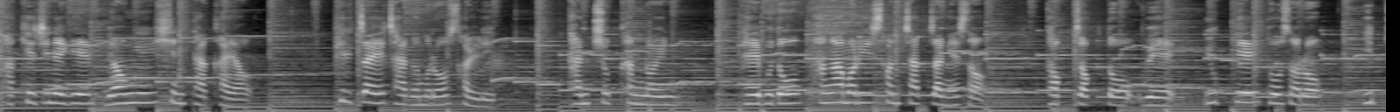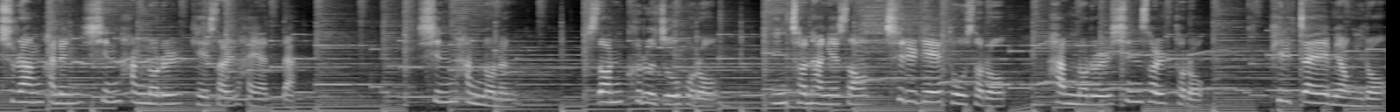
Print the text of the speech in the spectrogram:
박혜진에게 명의 신탁하여 필자의 자금으로 설립, 단축 항로인 대부도 방아머리 선착장에서 덕적도 외 6개 도서로 입출항하는 신항로를 개설하였다. 신항로는 선크루즈호로 인천항에서 7개 도서로 항로를 신설토록 필자의 명의로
